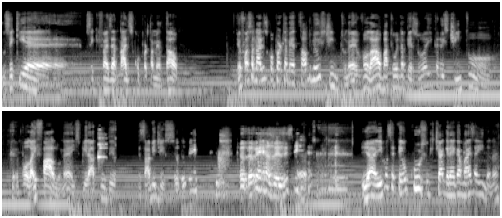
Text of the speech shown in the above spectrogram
Você que é, você que faz análise comportamental, eu faço análise comportamental do meu instinto, né? Eu vou lá, eu bato o olho na pessoa e pelo instinto eu vou lá e falo, né? Inspirado por Deus. Você sabe disso. Eu também. Eu também, às vezes sim. É. E aí você tem o curso que te agrega mais ainda, né?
